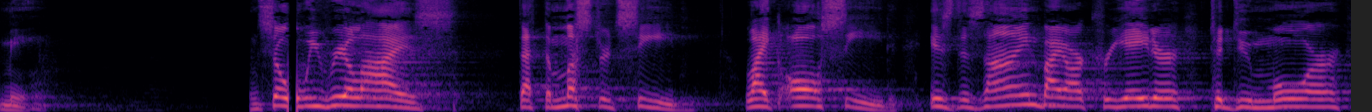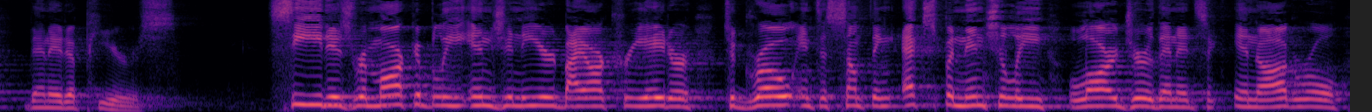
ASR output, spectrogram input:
me. And so we realize that the mustard seed, like all seed, is designed by our Creator to do more than it appears. Seed is remarkably engineered by our Creator to grow into something exponentially larger than its inaugural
